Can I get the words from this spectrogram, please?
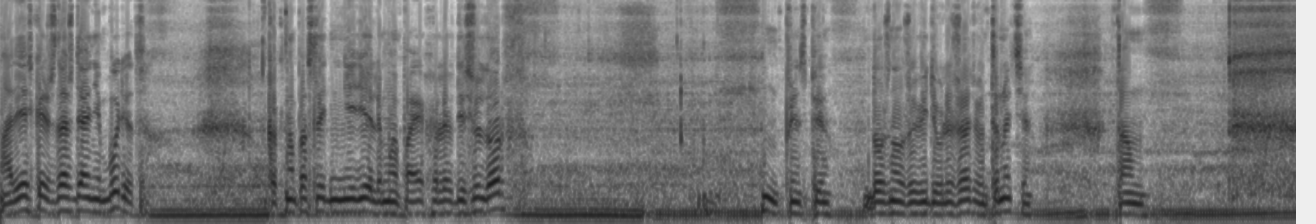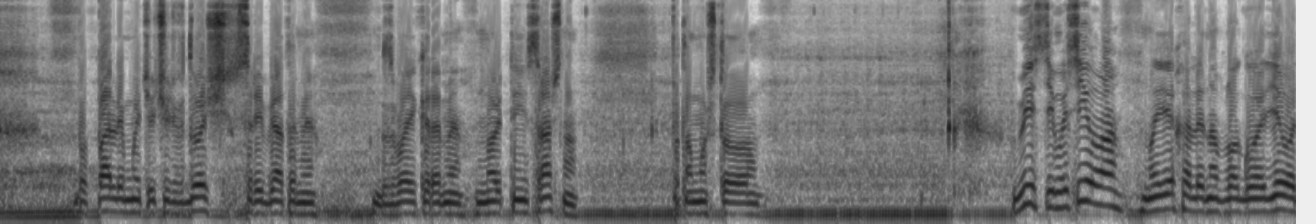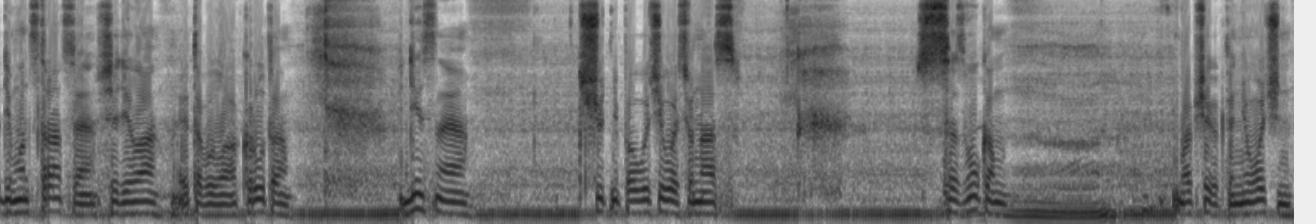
Надеюсь, конечно, дождя не будет. Как на последней неделе мы поехали в Дюссельдорф. Ну, В принципе, должно уже видео лежать в интернете. Там попали мы чуть-чуть в дождь с ребятами, с байкерами. Но это не страшно, потому что вместе мы сила, мы ехали на благое дело, демонстрация, все дела. Это было круто. Единственное, чуть не получилось у нас со звуком вообще как-то не очень.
